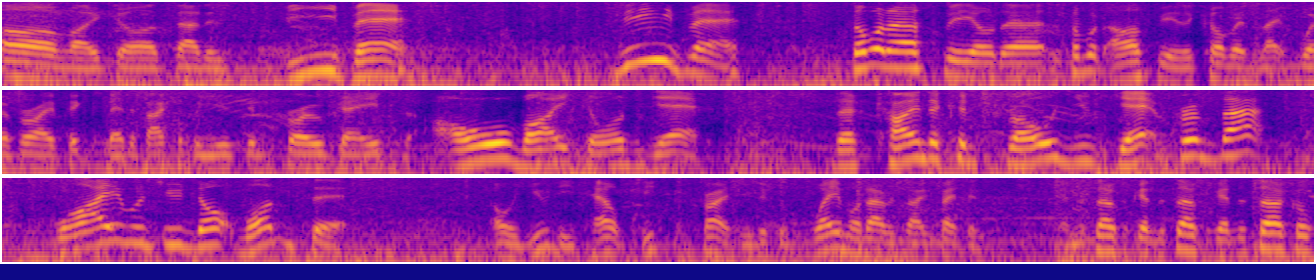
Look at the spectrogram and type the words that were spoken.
oh my god, that is the best. The best. Someone asked me on uh, someone asked me in a comment like whether I think medivac will be used in pro games. Oh my god, yes. The kind of control you get from that, why would you not want it? Oh, you need help. Jesus Christ, you took way more damage than I expected. Get in the circle, get in the circle, get in the circle.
